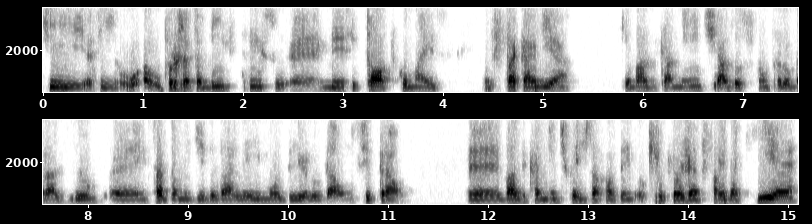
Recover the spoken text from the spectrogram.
Que, assim, o, o projeto é bem extenso é, nesse tópico, mas eu destacaria que é basicamente a adoção pelo Brasil, é, em certa medida, da lei modelo da Uncitral. É, basicamente, o que a gente está fazendo, o que o projeto faz aqui é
